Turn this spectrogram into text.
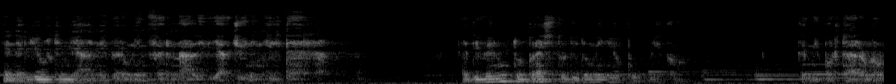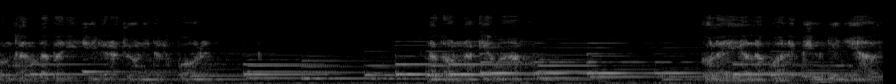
E negli ultimi anni per un infernale viaggio in Inghilterra è divenuto presto di dominio pubblico che mi portarono lontano da Parigi le ragioni del cuore. La donna che amavo, colei alla quale più di ogni altra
